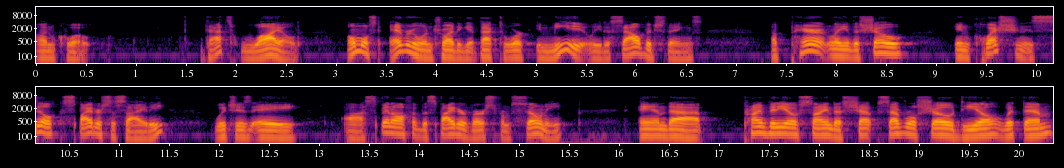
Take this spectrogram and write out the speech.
Unquote. That's wild. Almost everyone tried to get back to work immediately to salvage things. Apparently, the show in question is Silk Spider Society, which is a uh, spin off of the Spider Verse from Sony. And uh, Prime Video signed a several show deal with them.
